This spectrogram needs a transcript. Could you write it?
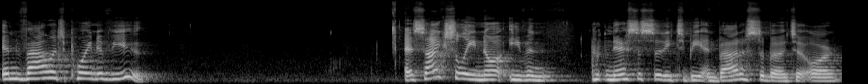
invalid point of view. It's actually not even necessary to be embarrassed about it or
